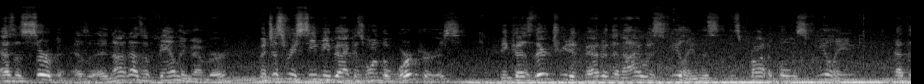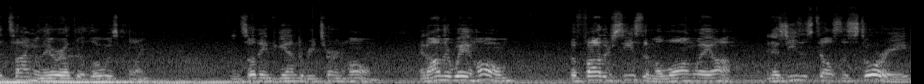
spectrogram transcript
as a servant, as a, not as a family member, but just receive me back as one of the workers because they're treated better than I was feeling, this, this prodigal was feeling at the time when they were at their lowest point. And so they began to return home. And on their way home, the father sees them a long way off. And as Jesus tells the story,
